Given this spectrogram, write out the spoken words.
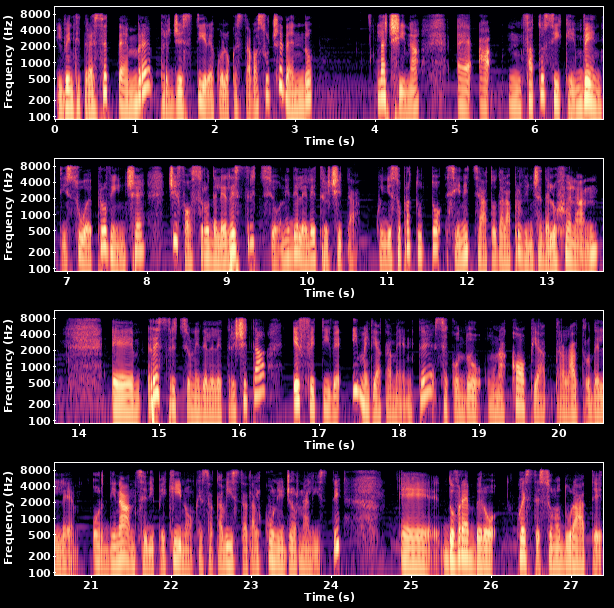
Il 23 settembre, per gestire quello che stava succedendo, la Cina eh, ha mh, fatto sì che in 20 sue province ci fossero delle restrizioni dell'elettricità quindi soprattutto si è iniziato dalla provincia dello Hunan. Eh, restrizioni dell'elettricità effettive immediatamente, secondo una copia tra l'altro delle ordinanze di Pechino che è stata vista da alcuni giornalisti, eh, dovrebbero, queste sono durate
